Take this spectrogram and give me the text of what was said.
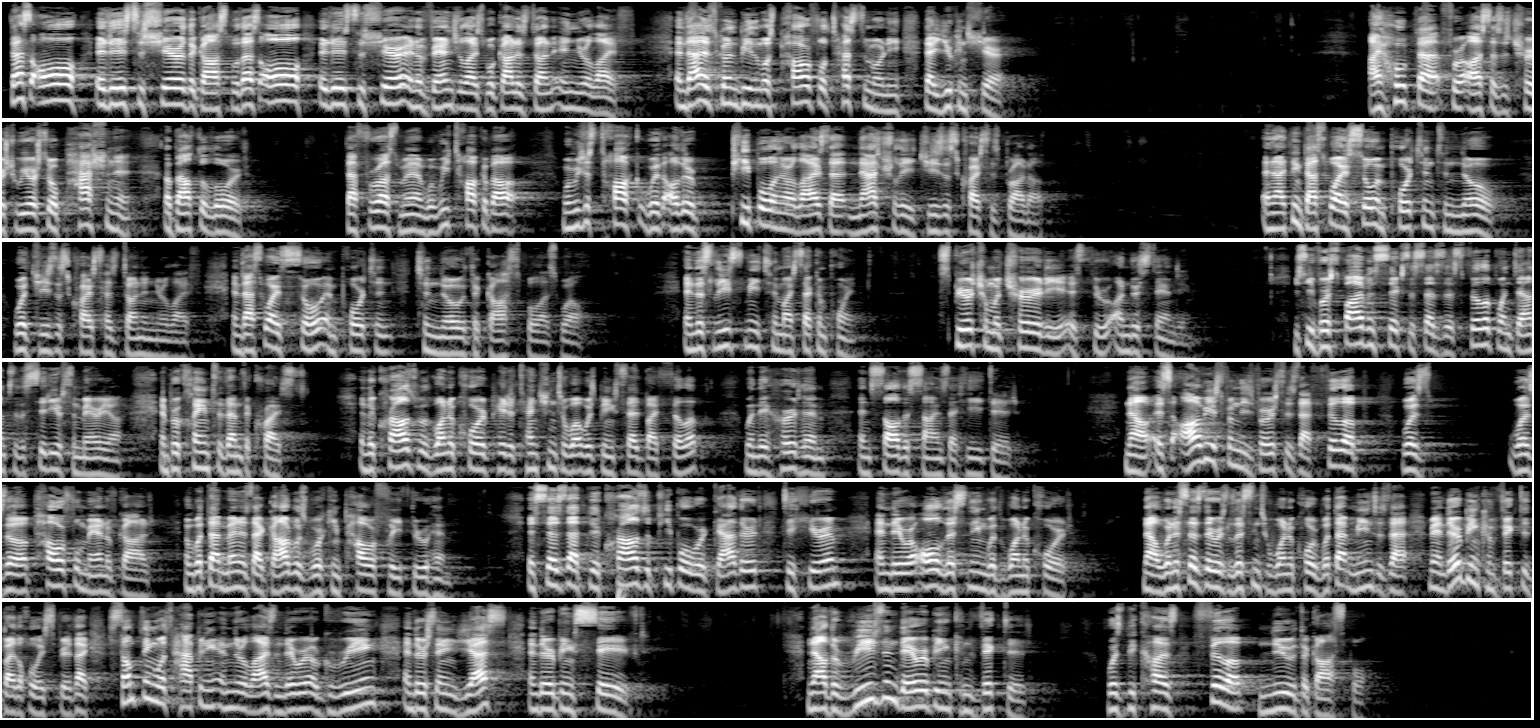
That's all it is to share the gospel. That's all it is to share and evangelize what God has done in your life. And that is going to be the most powerful testimony that you can share. I hope that for us as a church, we are so passionate about the Lord that for us, man, when we talk about, when we just talk with other people in our lives, that naturally Jesus Christ is brought up. And I think that's why it's so important to know what Jesus Christ has done in your life. And that's why it's so important to know the gospel as well. And this leads me to my second point spiritual maturity is through understanding. You see, verse 5 and 6, it says this Philip went down to the city of Samaria and proclaimed to them the Christ. And the crowds with one accord paid attention to what was being said by Philip when they heard him and saw the signs that he did. Now, it's obvious from these verses that Philip was, was a powerful man of God. And what that meant is that God was working powerfully through him. It says that the crowds of people were gathered to hear him, and they were all listening with one accord. Now, when it says they were listening to one accord, what that means is that, man, they're being convicted by the Holy Spirit. Like something was happening in their lives, and they were agreeing, and they're saying yes, and they're being saved. Now, the reason they were being convicted was because Philip knew the gospel.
